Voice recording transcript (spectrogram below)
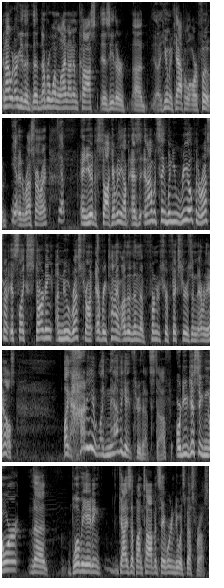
and I would argue that the number one line item cost is either uh, uh, human capital or food Yep. in a restaurant, right? Yep. And you had to stock everything up. As and I would say, when you reopen a restaurant, it's like starting a new restaurant every time, other than the furniture, fixtures, and everything else like how do you like navigate through that stuff or do you just ignore the bloviating guys up on top and say we're going to do what's best for us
